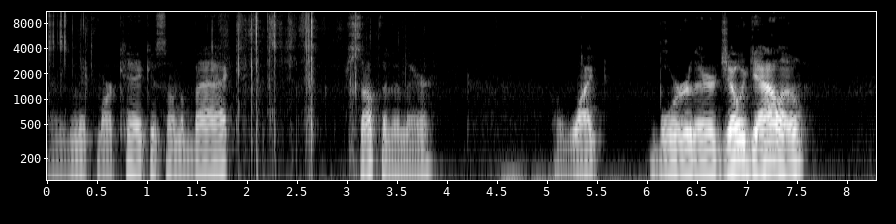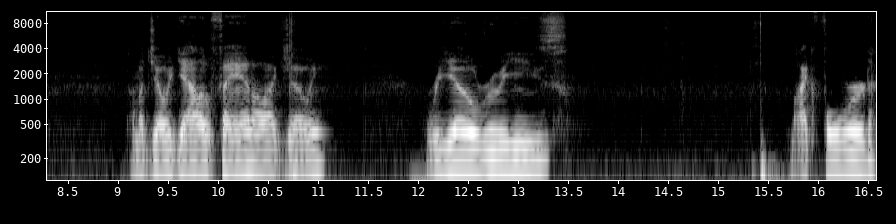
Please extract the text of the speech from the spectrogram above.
There's Nick Markakis on the back. Something in there. A white border there. Joey Gallo. I'm a Joey Gallo fan. I like Joey. Rio Ruiz. Mike Ford.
